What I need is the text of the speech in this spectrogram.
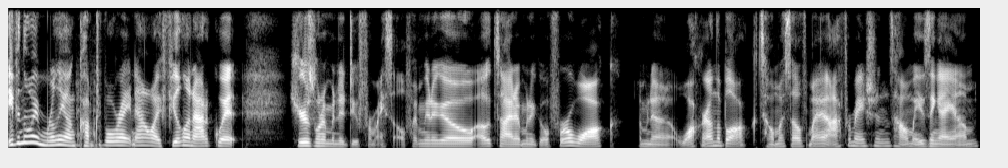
Even though I'm really uncomfortable right now, I feel inadequate here's what I'm going to do for myself. I'm going to go outside. I'm going to go for a walk. I'm going to walk around the block, tell myself my affirmations, how amazing I am.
